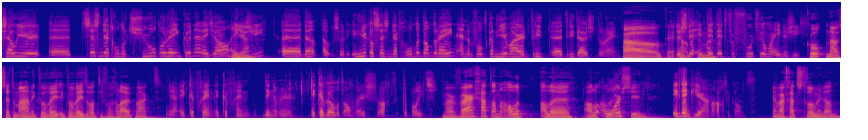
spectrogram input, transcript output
zou hier eh 3600 joule doorheen kunnen, weet je wel, Ja. energie. Eh, dan, oh, sorry, hier kan 3600 dan doorheen en dan bijvoorbeeld kan hier maar drie, eh, 3000 doorheen. oh, oké. Dus Nou, dit, dit vervoert veel meer energie. Cool, nou zet hem aan. Ik wil, weten, ik wil weten wat hij voor geluid maakt. Ja, ik heb, geen, ik heb geen dingen meer. Ik heb wel wat anders. Wacht, ik heb al iets. Maar waar gaat dan alle, alle, alle Alle- oors in? Ik denk hier aan de achterkant. En waar gaat stroom in dan?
